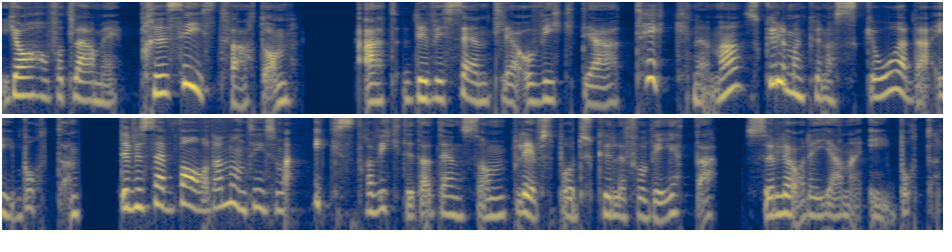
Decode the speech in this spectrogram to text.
Jag har fått lära mig precis tvärtom. Att de väsentliga och viktiga tecknena skulle man kunna skåda i botten. Det vill säga var det någonting som var extra viktigt att den som blev spådd skulle få veta, så låg det gärna i botten.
